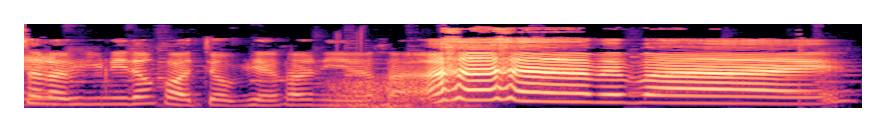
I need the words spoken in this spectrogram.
สำหรับคลิปนี้ต้องขอจบเพียงเท่านี้นะคะบ๊ายบาย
